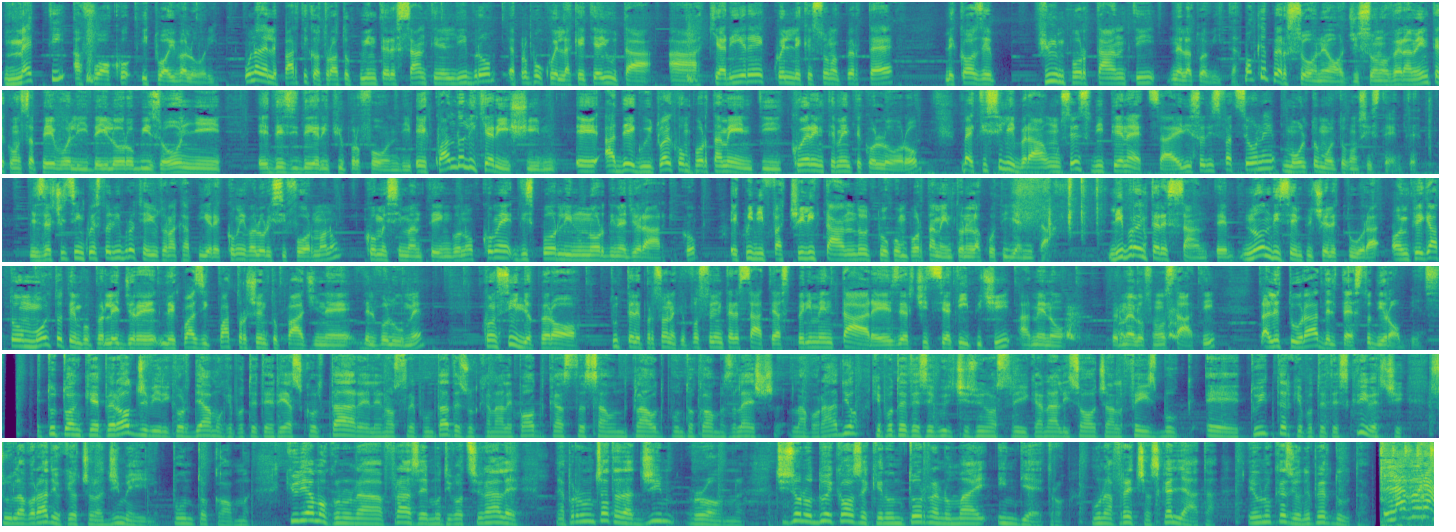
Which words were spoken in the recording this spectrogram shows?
Metti a fuoco i tuoi valori. Una delle parti che ho trovato più interessanti nel libro è proprio quella che ti aiuta a chiarire quelle che sono per te le cose più importanti nella tua vita. Poche persone oggi sono veramente consapevoli dei loro bisogni, e desideri più profondi e quando li chiarisci e adegui i tuoi comportamenti coerentemente con loro, beh, ti si libera un senso di pienezza e di soddisfazione molto molto consistente. Gli esercizi in questo libro ti aiutano a capire come i valori si formano, come si mantengono, come disporli in un ordine gerarchico e quindi facilitando il tuo comportamento nella quotidianità. Libro interessante, non di semplice lettura. Ho impiegato molto tempo per leggere le quasi 400 pagine del volume. Consiglio però tutte le persone che fossero interessate a sperimentare esercizi atipici, almeno per me lo sono stati, la lettura del testo di Robbins. È tutto anche per oggi, vi ricordiamo che potete riascoltare le nostre puntate sul canale podcast soundcloud.com slash lavoradio, che potete seguirci sui nostri canali social Facebook e Twitter, che potete scriverci su lavoradio.gmail.com. Chiudiamo con una frase motivazionale pronunciata da Jim Rohn. Ci sono due cose che non tornano mai indietro, una freccia scagliata e un'occasione perduta.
